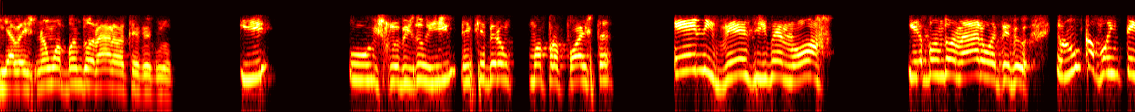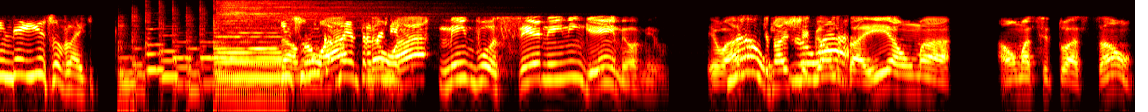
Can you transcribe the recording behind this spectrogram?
E elas não abandonaram a TV Globo. E os clubes do Rio receberam uma proposta N vezes menor e abandonaram a TV. Eu nunca vou entender isso, Vlad. Não, isso não nunca há, vai entrar não na minha... há nem você nem ninguém, meu amigo. Eu acho não, que nós chegamos há... aí a uma, a uma situação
